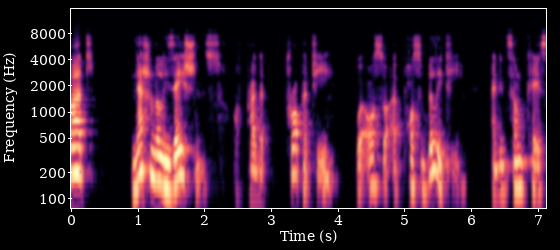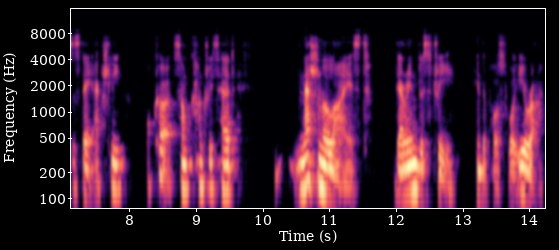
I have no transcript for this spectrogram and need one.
but nationalizations of private property were also a possibility. And in some cases, they actually occurred. Some countries had nationalized their industry in the post war era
